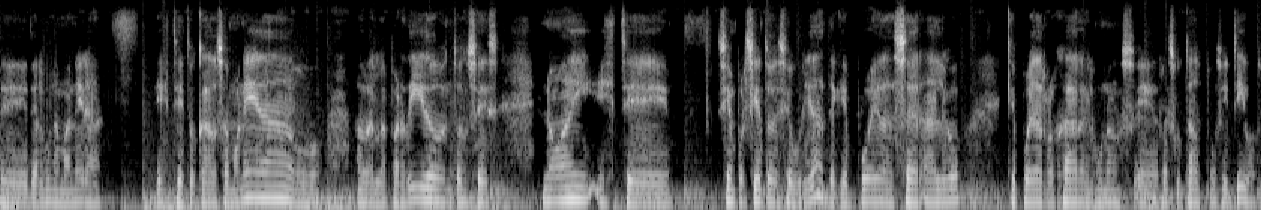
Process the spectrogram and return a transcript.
eh, de alguna manera este, tocado esa moneda o haberla perdido. Entonces no hay este, 100% de seguridad de que pueda ser algo que puede arrojar algunos eh, resultados positivos.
